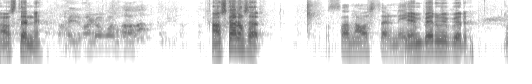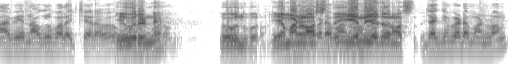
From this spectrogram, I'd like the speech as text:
నమస్తే అండి. నమస్కారం సార్. సార్ నమస్తే అండి. ఏం పేరు మీ పేరు? నా పేరు నాగులపాలు వచ్చారావు ఏ ఊరండి? గోవిందపురం. ఏ మండలం వస్తుంది? ఏ నియోజకవర్గం వస్తుంది? జగ్గంపేట మండలం.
